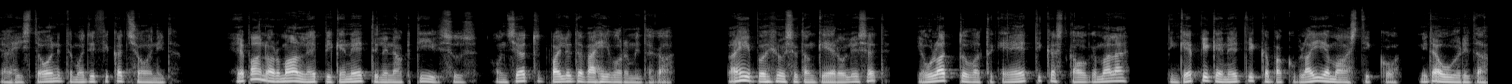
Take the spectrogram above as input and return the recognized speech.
ja histoonide modifikatsioonid. ebanormaalne epigeneetiline aktiivsus on seotud paljude vähivormidega. vähi põhjused on keerulised ja ulatuvad geneetikast kaugemale ning epigeneetika pakub laia maastikku, mida uurida.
